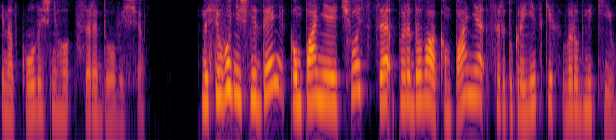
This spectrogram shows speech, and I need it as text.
і навколишнього середовища. На сьогоднішній день компанія Choice – це передова компанія серед українських виробників.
